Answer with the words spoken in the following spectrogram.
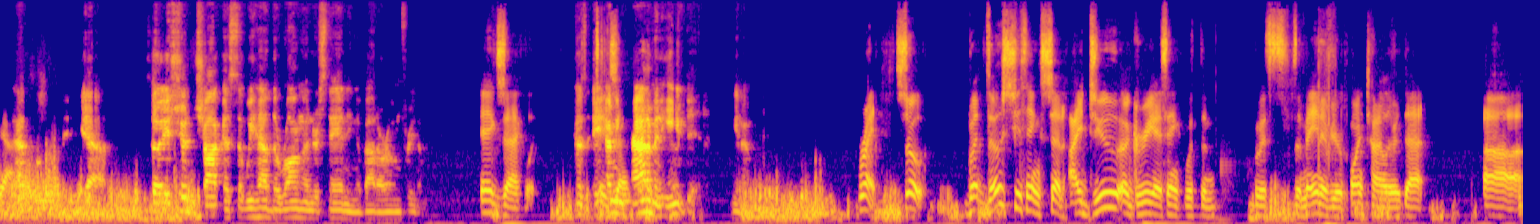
Yeah. absolutely. Yeah. So it shouldn't shock us that we have the wrong understanding about our own freedom, Exactly. because I mean, Adam and Eve did. You know. Right. So, but those two things said, I do agree. I think with the with the main of your point, Tyler, that uh,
